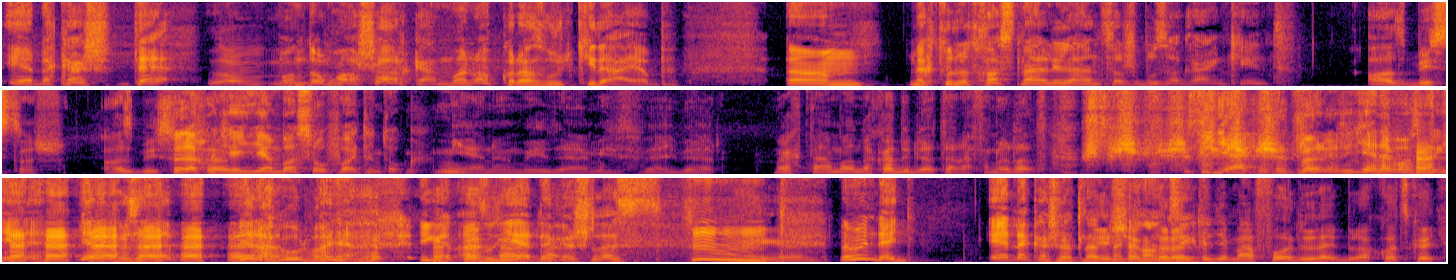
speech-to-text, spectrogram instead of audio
érdekes, de mondom, ha a sarkán van, akkor az úgy királyabb. Um, meg tudod használni láncos buzagányként. Az biztos, az biztos. Főleg, az... hogyha egy ilyen baszófajtatok. Milyen önvédelmi fegyver? Megtámadnak, add ide a telefonodat. Figyelketek fel, gyere, basz, meg, gyere, gyere közelebb, gyere a kurva anyád. Igen, az úgy érdekes lesz. Hmm. Igen. Na mindegy, érdekes És ötletnek akkor hangzik. ott ugye már fordul egyből a kocka, hogy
